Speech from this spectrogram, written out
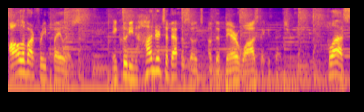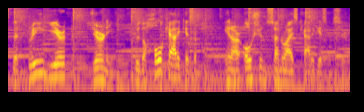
all of our free playlists, including hundreds of episodes of the Bear Wozniak Adventure, plus the three-year journey through the whole catechism in our Ocean Sunrise Catechism series.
